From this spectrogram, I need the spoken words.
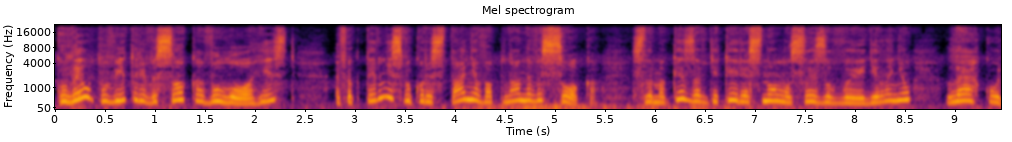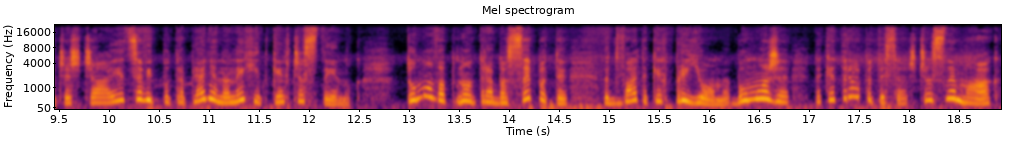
Коли у повітрі висока вологість, ефективність використання вапна невисока. Слимаки завдяки рясному слизовиділенню легко очищаються від потрапляння на них їдких частинок. Тому вапно треба сипати два таких прийоми, бо може таке трапитися, що слимак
